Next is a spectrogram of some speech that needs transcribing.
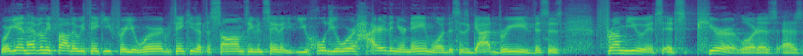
Well, again, Heavenly Father, we thank you for your word. We thank you that the Psalms even say that you hold your word higher than your name, Lord. This is God breathed. This is from you. It's, it's pure, Lord, as, as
